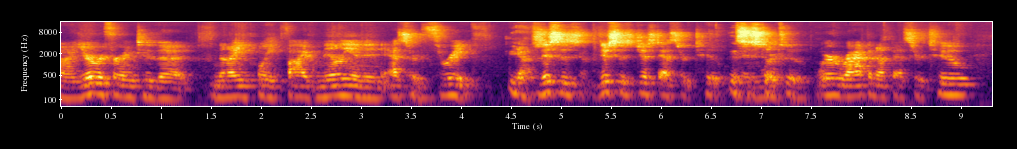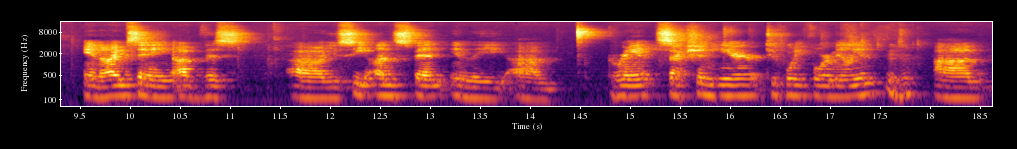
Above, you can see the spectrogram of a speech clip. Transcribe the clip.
uh, you're referring to the nine point five million in ESSER three. Yes. This is, this is just ESSER two. This is And still we're- two. We're wrapping up ESSER two, and I'm saying of this, uh, you see unspent in the, um, grant section here, two point four million. Mhm. Um,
